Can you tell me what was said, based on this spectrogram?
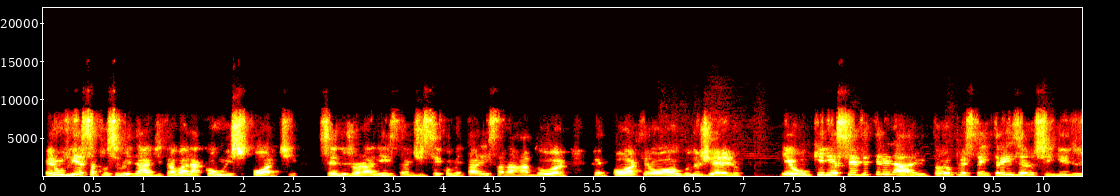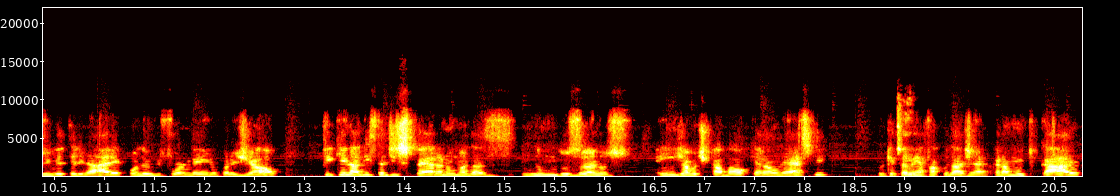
Eu não vi essa possibilidade de trabalhar com o esporte sendo jornalista, de ser comentarista, narrador, repórter ou algo do gênero. Eu queria ser veterinário, então eu prestei três anos seguidos de veterinária quando eu me formei no colegial. Fiquei na lista de espera numa das, num dos anos em Jaboticabal, que era a Unesp, porque também Sim. a faculdade na época era muito caro.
